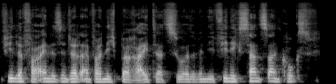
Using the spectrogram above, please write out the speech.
viele Vereine sind halt einfach nicht bereit dazu. Also wenn die Phoenix Suns anguckst,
